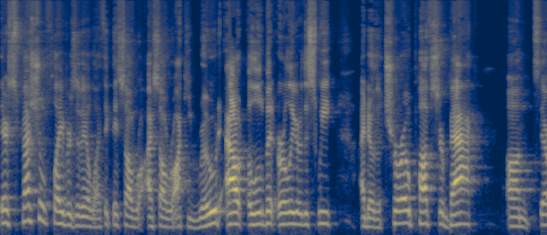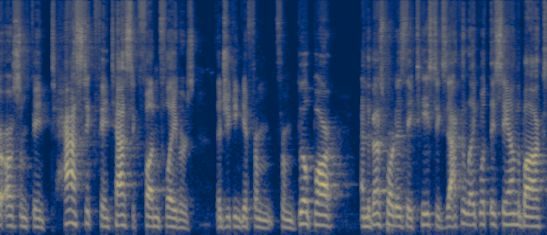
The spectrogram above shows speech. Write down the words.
there's special flavors available. I think they saw I saw Rocky Road out a little bit earlier this week. I know the churro puffs are back. Um, there are some fantastic, fantastic fun flavors that you can get from from Built Bar. And the best part is they taste exactly like what they say on the box,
